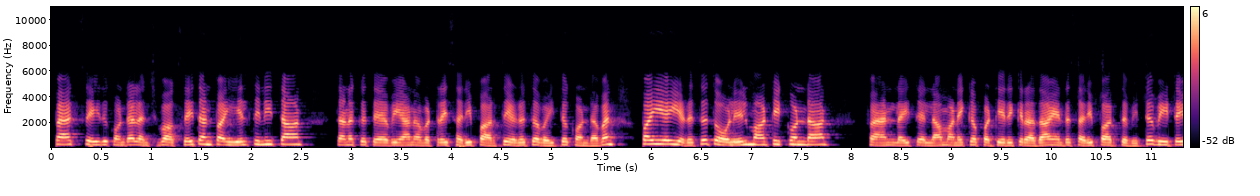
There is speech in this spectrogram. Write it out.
பேக் செய்து கொண்ட லஞ்ச் பாக்ஸை தன் பையில் திணித்தான். தனக்கு தேவையானவற்றை சரிபார்த்து எடுத்து வைத்து கொண்டவன் பையை எடுத்து தோளில் மாட்டிக்கொண்டான் ஃபேன் லைட் எல்லாம் அணைக்கப்பட்டிருக்கிறதா என்று சரிபார்த்துவிட்டு வீட்டை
